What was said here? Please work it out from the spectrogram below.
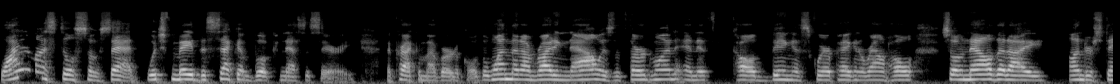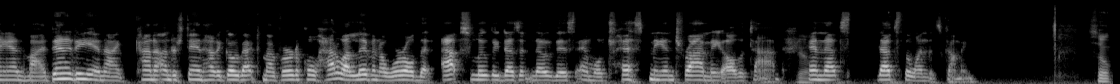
Why am I still so sad? Which made the second book necessary, The Crack in My Vertical. The one that I'm writing now is the third one, and it's called Being a Square Peg in a Round Hole. So now that I understand my identity and I kind of understand how to go back to my vertical. How do I live in a world that absolutely doesn't know this and will test me and try me all the time? Yeah. And that's that's the one that's coming. So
